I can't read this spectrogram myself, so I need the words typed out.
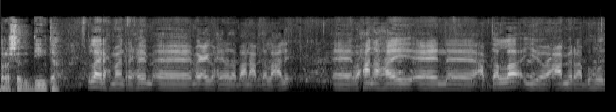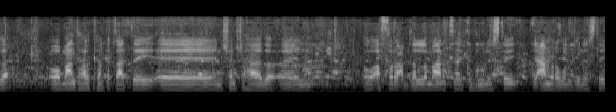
barashada diinta. Bismillahi raxmaan raxiim magacayga waxaa yihahdaa baana cabdalla cali waxaan ahay cabdalla iyo caamir aabahooda oo maanta halkan ka qaatay shan shahaado oo afar cabdalla maaragtay ku guulaystay iyo caamir owan guulaystay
